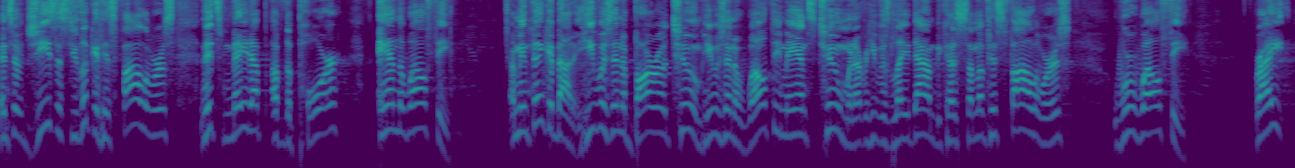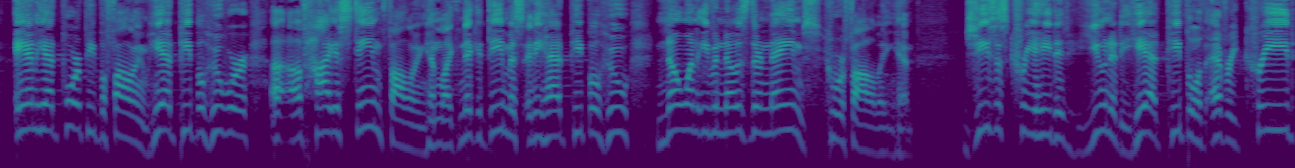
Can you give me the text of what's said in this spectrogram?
And so Jesus, you look at his followers, and it's made up of the poor and the wealthy. I mean, think about it. He was in a borrowed tomb. He was in a wealthy man's tomb whenever he was laid down because some of his followers were wealthy, right? And he had poor people following him. He had people who were uh, of high esteem following him, like Nicodemus, and he had people who no one even knows their names who were following him. Jesus created unity. He had people of every creed,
